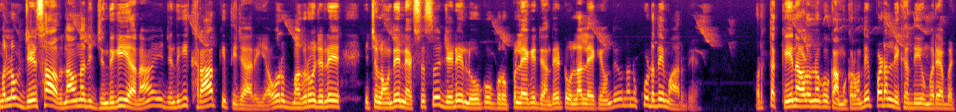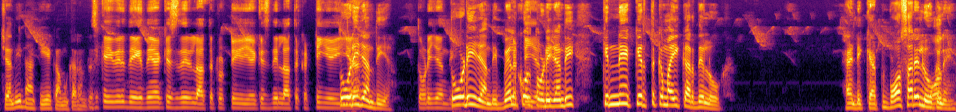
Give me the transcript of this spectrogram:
ਮਤਲਬ ਜਿਹੜੇ ਹਿਸਾਬ ਨਾਲ ਉਹਨਾਂ ਦੀ ਜ਼ਿੰਦਗੀ ਆ ਨਾ ਇਹ ਜ਼ਿੰਦਗੀ ਖਰਾਬ ਕੀਤੀ ਜਾ ਰਹੀ ਆ। ਔਰ ਮਗਰੋਂ ਜਿਹੜੇ ਇਹ ਚਲਾਉਂਦੇ ਨੈਕਸਸ ਜਿਹੜੇ ਲੋਕ ਉਹ ਗਰੁੱਪ ਲੈ ਕੇ ਜਾਂਦੇ ਟੋਲਾ ਲੈ ਕੇ ਆਉਂਦੇ ਉਹਨਾਂ ਨੂੰ ਕੁੱਟਦੇ ਮਾਰਦੇ ਆ। ਔਰ ਧੱਕੇ ਨਾਲ ਉਹਨਾਂ ਕੋਲ ਕੰਮ ਕਰਾਉਂਦੇ ਪੜਨ ਲਿਖਣ ਦੀ ਉਮਰ ਆ ਬੱਚਿਆਂ ਦੀ ਨਾ ਕਿ ਇਹ ਕੰਮ ਕਰਨ ਦੀ। ਅਸੀਂ ਕਈ ਵਾਰੀ ਦੇਖਦੇ ਹਾਂ ਕਿਸੇ ਦੀ ਲੱਤ ਟੁੱਟੀ ਹੋਈ ਹੈ ਕਿਸੇ ਦੀ ਲੱਤ ਕੱਟੀ ਹੋਈ ਤੋੜੀ ਹੈ। ਜਾਂਦੀ ਆ। ਤੋੜੀ ਜਾਂਦੀ। ਤੋੜੀ ਜਾਂਦੀ ਬਿਲਕੁਲ ਤੋੜੀ ਜਾਂਦੀ। ਕਿੰਨੇ ਕਿਰਤ ਕਮਾਈ ਕਰਦੇ ਲੋਕ? ਹੈਂਡੀਕੈਪਟ ਬਹੁਤ ਸਾਰੇ ਲੋਕ ਨੇ।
